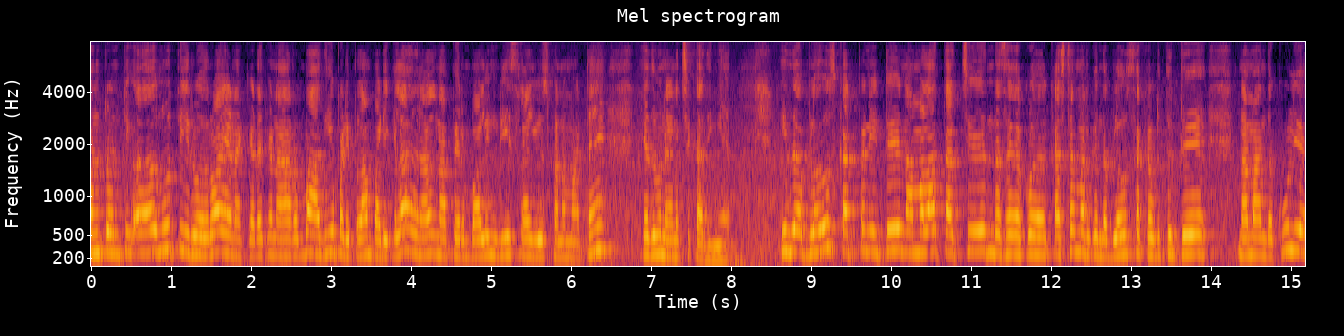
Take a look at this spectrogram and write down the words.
ஒன் டுவெண்ட்டி அதாவது நூற்றி இருபது ரூபா எனக்கு கிடைக்கும். நான் ரொம்ப அதிக படிப்பெல்லாம் படிக்கல. அதனால் நான் பெரும்பாலும் இங்கிலீஷ்லாம் யூஸ் பண்ண மாட்டேன். எதுவும் நினச்சிக்காதீங்க. இந்த ப்ளவுஸ் கட் பண்ணிவிட்டு நம்மளாக தச்சு இந்த கஸ்டமருக்கு இந்த ப்ளவுஸை கொடுத்துட்டு நம்ம அந்த கூலியை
